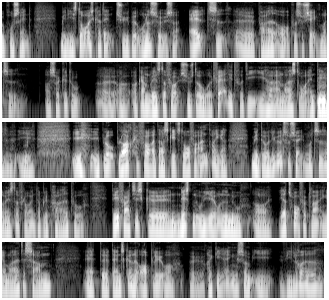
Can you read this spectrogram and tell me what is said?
29-26 procent. Men historisk har den type undersøgelser altid øh, peget over på Socialdemokratiet. Og så kan du øh, og, og gamle venstrefolk synes, det er uretfærdigt, fordi I har en meget stor andel mm. i, i, i blå blok for, at der er sket store forandringer. Men det var alligevel Socialdemokratiet og Venstrefløjen, der blev peget på. Det er faktisk øh, næsten udjævnet nu, og jeg tror, forklaringen er meget det samme at øh, danskerne oplever øh, regeringen som i vildrede,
